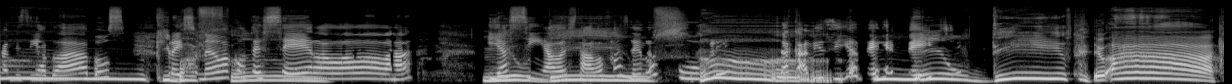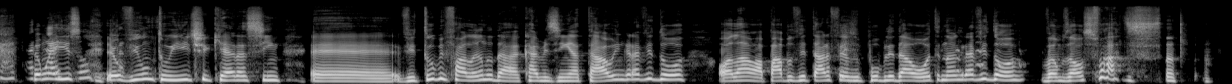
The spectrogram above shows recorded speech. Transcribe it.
camisinha Blabbles. Ah, que Pra isso não bafão. acontecer, lá, lá, lá, lá. E Meu assim, ela estava fazendo a publi da Ah, camisinha, de repente. Meu Deus! Eu, ah! Então é isso. Eu vi um tweet que era assim: é, Vitube falando da camisinha tal e engravidou. Olha lá, ó, a Pablo Vittar fez o publi da outra e não engravidou. Vamos aos fatos.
